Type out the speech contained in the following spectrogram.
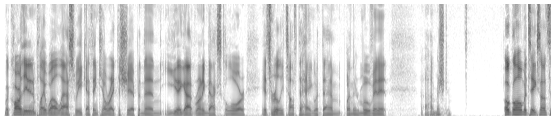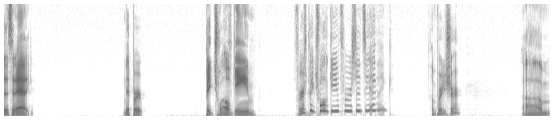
McCarthy didn't play well last week. I think he'll right the ship, and then they got running backs galore it's really tough to hang with them when they're moving it. Uh, Michigan. Oklahoma takes on Cincinnati. Nippert, Big 12 game. First Big 12 game for Cincy, I think. I'm pretty sure. Um,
